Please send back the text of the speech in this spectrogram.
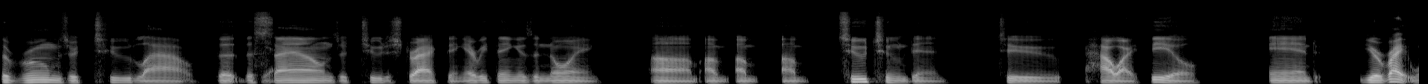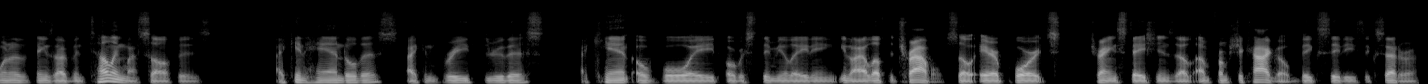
the rooms are too loud. The the Yeah. sounds are too distracting. Everything is annoying. Um, I'm I'm I'm too tuned in to how I feel. And you're right. One of the things I've been telling myself is I can handle this. I can breathe through this. I can't avoid overstimulating. You know, I love to travel. So airports, train stations. I'm from Chicago, big cities, etc.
